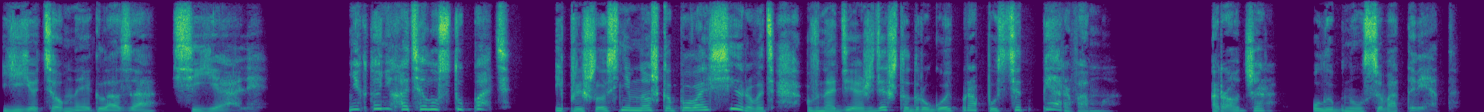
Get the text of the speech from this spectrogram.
Ее темные глаза сияли. Никто не хотел уступать и пришлось немножко повальсировать в надежде, что другой пропустит первым. Роджер улыбнулся в ответ.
